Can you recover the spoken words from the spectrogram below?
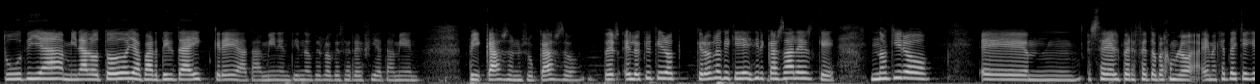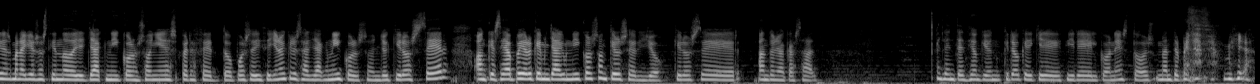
estudia, míralo todo y a partir de ahí crea también. Entiendo que es lo que se refiere también Picasso en su caso. Entonces, eh, lo que quiero, creo que lo que quiere decir Casal es que no quiero eh, ser el perfecto. Por ejemplo, imagínate que quien es maravilloso siendo de Jack Nicholson y es perfecto. Pues le dice, yo no quiero ser Jack Nicholson, yo quiero ser, aunque sea peor que Jack Nicholson, quiero ser yo, quiero ser Antonio Casal. La intención que yo creo que quiere decir él con esto, es una interpretación mía.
